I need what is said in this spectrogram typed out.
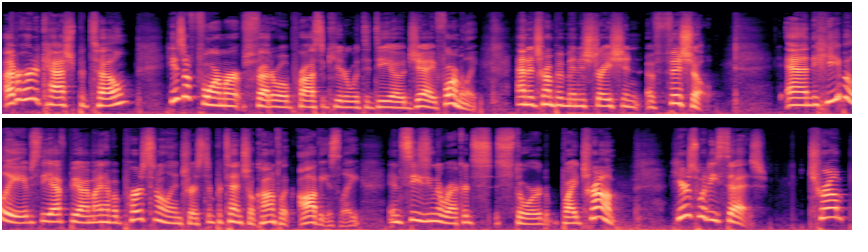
Ever heard of Kash Patel? He's a former federal prosecutor with the DOJ, formerly, and a Trump administration official. And he believes the FBI might have a personal interest in potential conflict, obviously, in seizing the records stored by Trump. Here's what he says Trump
